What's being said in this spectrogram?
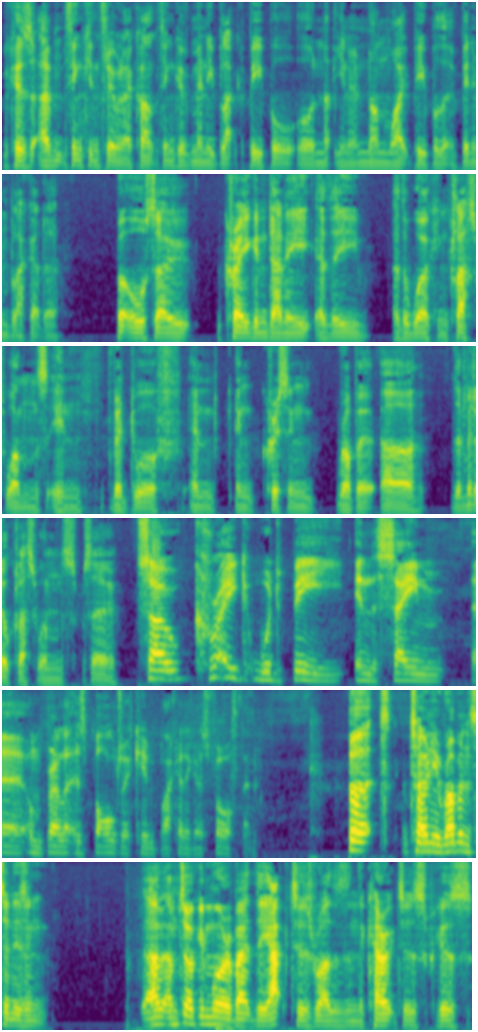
because I'm thinking through and I can't think of many black people or you know non-white people that have been in Blackadder, but also Craig and Danny are the are the working class ones in Red Dwarf, and and Chris and Robert are the middle class ones. So so craig would be in the same uh, umbrella as baldrick in blackadder goes forth then But Tony Robinson isn't. I'm I'm talking more about the actors rather than the characters because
